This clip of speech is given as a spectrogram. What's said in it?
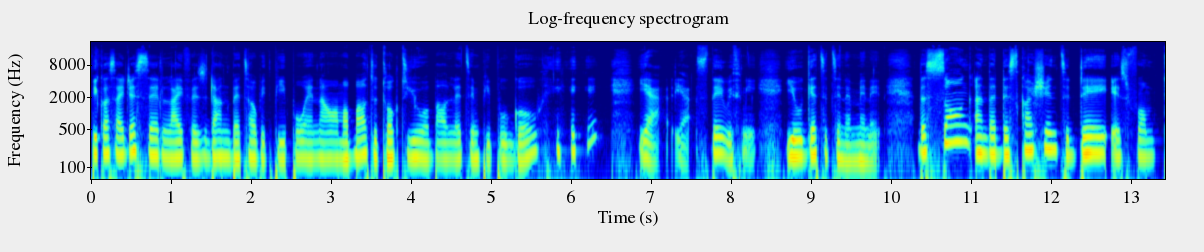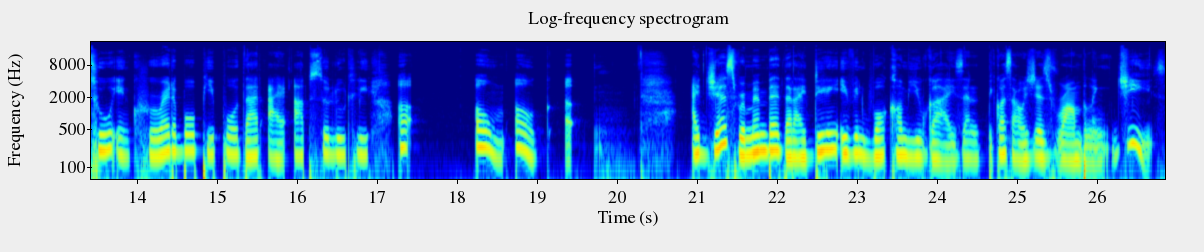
Because I just said life is done better with people, and now I'm about to talk to you about letting people go. yeah, yeah, stay with me. You'll get it in a minute. The song and the discussion today is from two incredible people that I absolutely, uh, oh, oh, I just remembered that I didn't even welcome you guys, and because I was just rambling. Jeez.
